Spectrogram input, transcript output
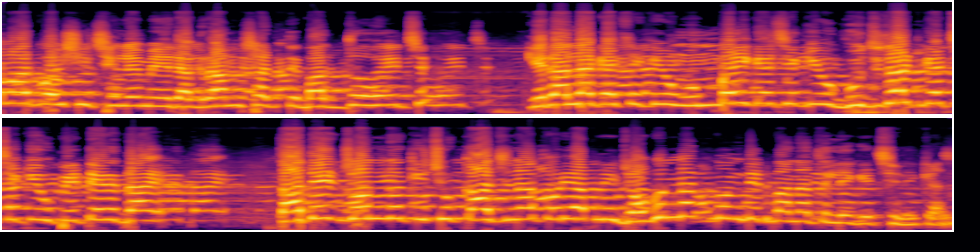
আমার বয়সী ছেলে মেয়েরা গ্রাম ছাড়তে বাধ্য হয়েছে? কেরালা গেছে, কেউ মুম্বাই গেছে, কেউ গুজরাট গেছে, কেউ পেটের দায়। তাদের জন্য কিছু কাজ না করে আপনি জগন্নাথ মন্দির বানাতে লেগেছেন কেন?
